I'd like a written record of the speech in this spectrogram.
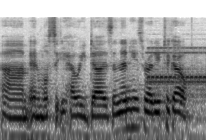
um, and we'll see how he does. And then he's ready to go.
